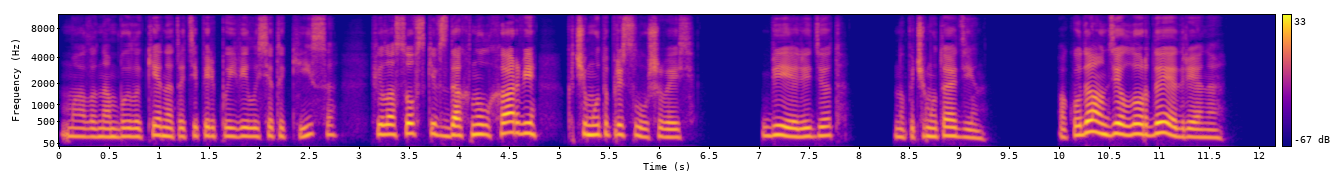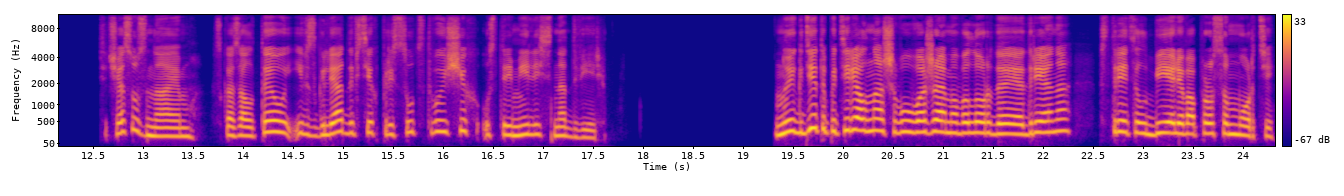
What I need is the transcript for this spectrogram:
Мало нам было Кеннета, теперь появилась эта киса. Философски вздохнул Харви, к чему-то прислушиваясь. Бель идет но почему-то один. А куда он дел лорда Эдриана? Сейчас узнаем, сказал Тео, и взгляды всех присутствующих устремились на дверь. Ну и где ты потерял нашего уважаемого лорда Эдриана? встретил Беля вопросом Морти.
